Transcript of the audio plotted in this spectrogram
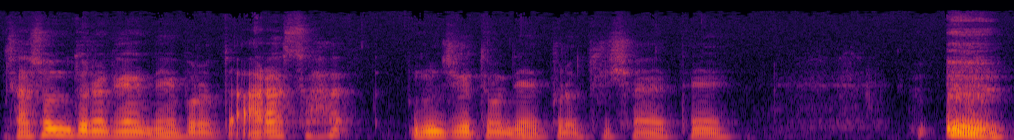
자손들은 그냥 내버려 둬. 알아서 하, 움직이도록 내버려 두셔야 돼.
